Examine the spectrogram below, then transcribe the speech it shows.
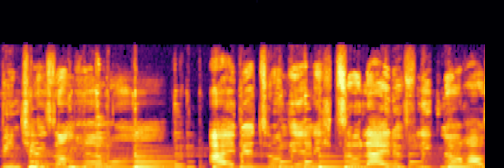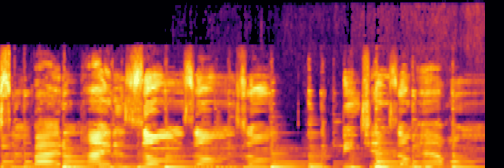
Bienchen summ herum. Ei, wir tun dir nicht zuleide, flieg nur raus in Wald und Heide. Summ, summ, summ, Bienchen summ herum.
